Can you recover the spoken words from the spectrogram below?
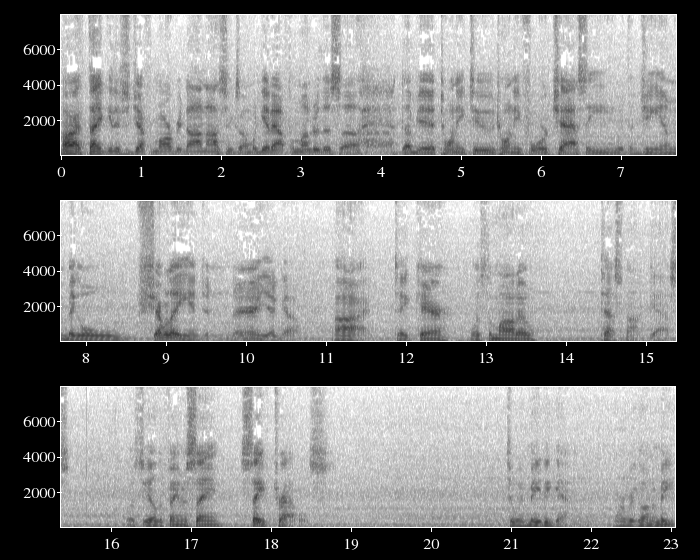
All right, thank you. This is Jeff from RV Diagnostics. I'm going to get out from under this uh, W2224 chassis with the GM big old Chevrolet engine. There you go. All right, take care. What's the motto? Test not gas. What's the other famous saying? Safe travels. Till we meet again. Where are we going to meet?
